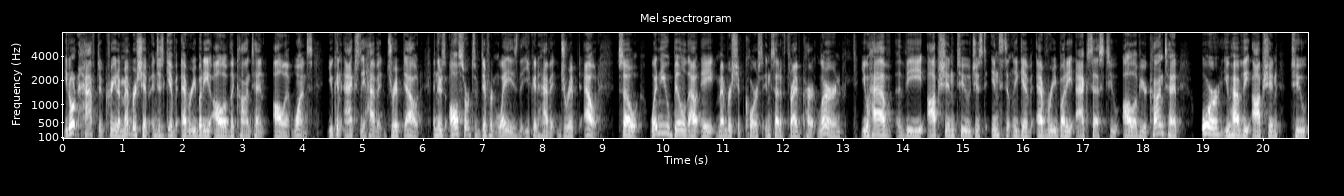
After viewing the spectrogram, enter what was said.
you don't have to create a membership and just give everybody all of the content all at once. You can actually have it dripped out, and there's all sorts of different ways that you can have it dripped out. So when you build out a membership course inside of ThriveCart Learn, you have the option to just instantly give everybody access to all of your content or you have the option to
